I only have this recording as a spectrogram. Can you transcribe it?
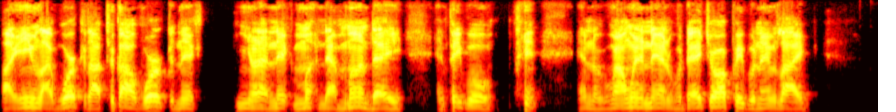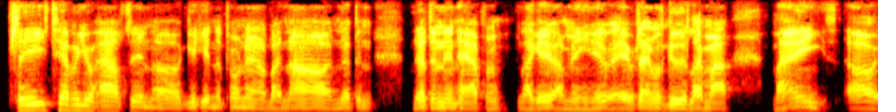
like even like work, 'cause I took off work the next, you know, that next month, that Monday, and people, and when I went in there with the HR people, and they was like please tell me your house didn't uh, get hit in the tornado. Like, nah, nothing, nothing didn't happen. Like, it, I mean, it, everything was good. Like my my aunt's uh,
